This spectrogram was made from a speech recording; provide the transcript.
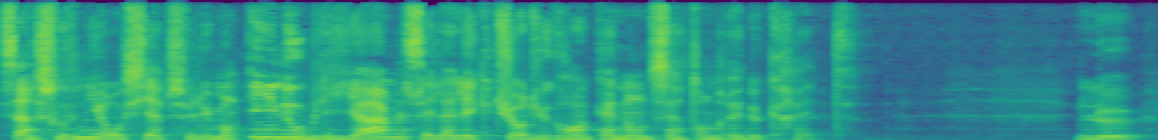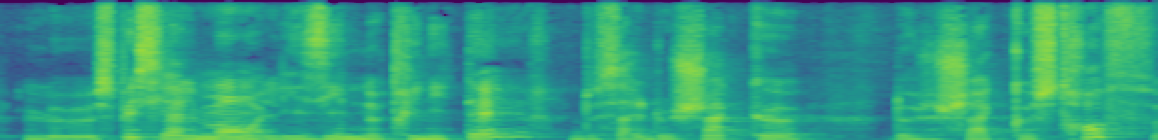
c'est un souvenir aussi absolument inoubliable, c'est la lecture du grand canon de Saint-André de Crète le, spécialement les hymnes trinitaires de, chaque, de chaque strophe.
